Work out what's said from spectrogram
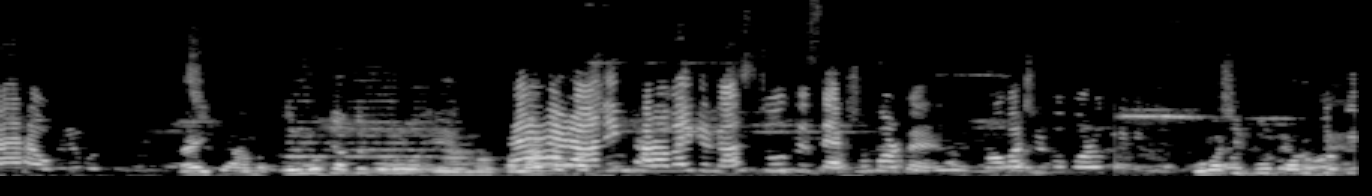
হ্যাঁ হ্যাঁ অভিনয় করতেছি। তাই এর মধ্যে আপনার কোনো নাটক রানিং একশো পর্বের প্রবাসীর পরবর্তী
